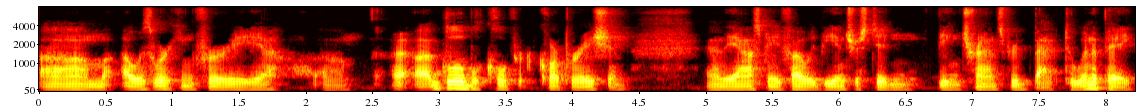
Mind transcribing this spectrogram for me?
um, I was working for a, uh, um, a global corporate corporation and they asked me if I would be interested in being transferred back to Winnipeg.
